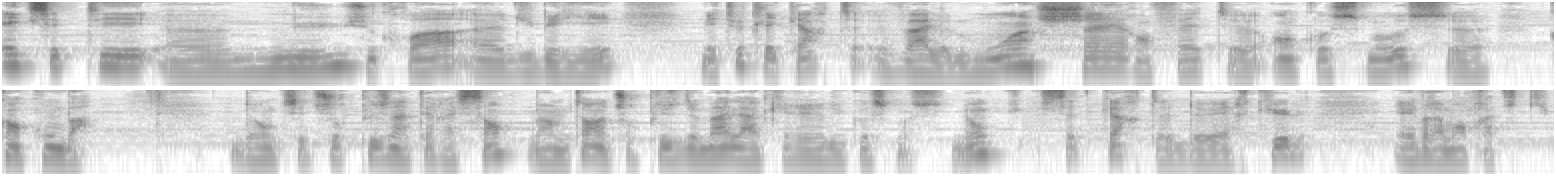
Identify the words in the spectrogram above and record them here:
excepté euh, Mu, je crois, euh, du bélier, mais toutes les cartes valent moins cher en fait euh, en cosmos qu'en combat. Donc c'est toujours plus intéressant, mais en même temps on a toujours plus de mal à acquérir du cosmos. Donc cette carte de Hercule est vraiment pratique.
